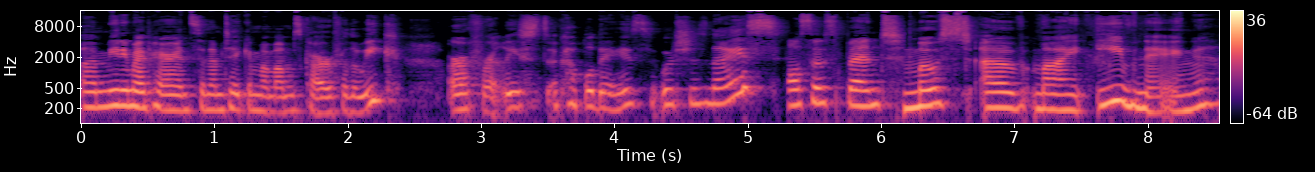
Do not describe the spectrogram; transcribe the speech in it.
I'm meeting my parents and I'm taking my mom's car for the week or for at least a couple days, which is nice. Also spent most of my evening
